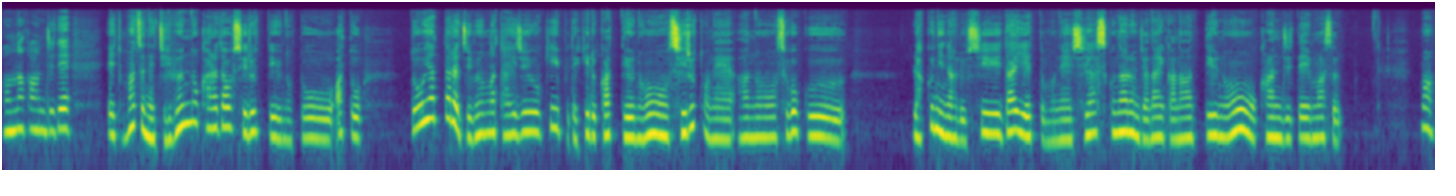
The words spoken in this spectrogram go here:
そんな感じで、えっ、ー、と、まずね、自分の体を知るっていうのと、あと、どうやったら自分が体重をキープできるかっていうのを知るとね、あの、すごく楽になるし、ダイエットもね、しやすくなるんじゃないかなっていうのを感じています。まあ、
